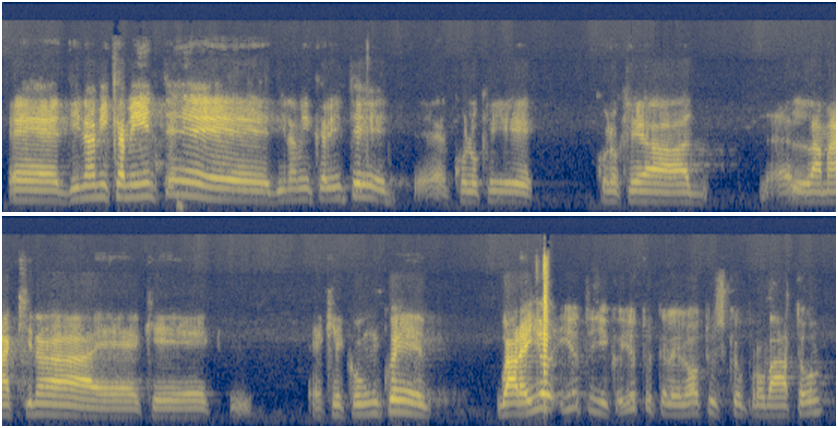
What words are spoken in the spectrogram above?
Eh, dinamicamente, dinamicamente quello che, quello che ha la macchina è che, è che comunque, guarda, io, io, ti dico, io tutte le Lotus che ho provato,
